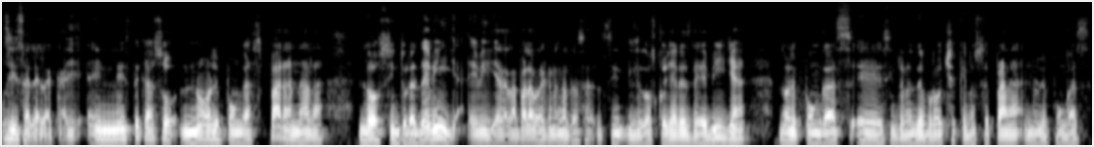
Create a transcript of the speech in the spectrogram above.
si sale a la calle. En este caso, no le pongas para nada los cinturones de villa. Hebilla era la palabra que no encuentras. Los collares de hebilla. No le pongas eh, cinturones de broche que no separa. No le pongas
